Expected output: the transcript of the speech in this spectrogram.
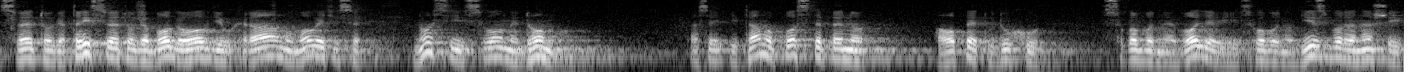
svetoga, tri svetoga Boga ovdje u hramu, moleći se, nosi svome domu. Pa se i tamo postepeno, a opet u duhu slobodne volje i slobodnog izbora naših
